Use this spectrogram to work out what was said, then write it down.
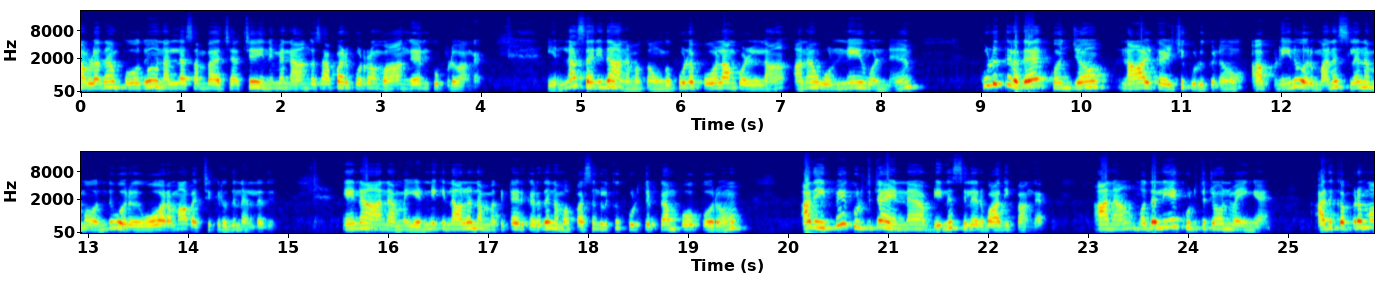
அவ்வளோதான் போதும் நல்லா சம்பாதிச்சாச்சு இனிமே நாங்க சாப்பாடு போடுறோம் வாங்கன்னு கூப்பிடுவாங்க. எல்லாம் சரிதான். நமக்கு அவங்க கூட போகலாம் கொள்ளலாம். ஆனா ஒண்ணே ஒண்ணு கொடுக்கறத கொஞ்சம் நாள் கழிச்சு கொடுக்கணும் அப்படின்னு ஒரு மனசுல நம்ம வந்து ஒரு ஓரமா வச்சுக்கிறது நல்லது. ஏன்னா நம்ம என்னைக்குனாலும் நம்ம கிட்ட இருக்கிறது நம்ம பசங்களுக்கு கொடுத்துட்டு தான் போக போறோம். அதை இப்பயே கொடுத்துட்டா என்ன அப்படின்னு சிலர் வாதிப்பாங்க. ஆனா முதல்லயே கொடுத்துட்டோன்னு வைங்க. அதுக்கப்புறமா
